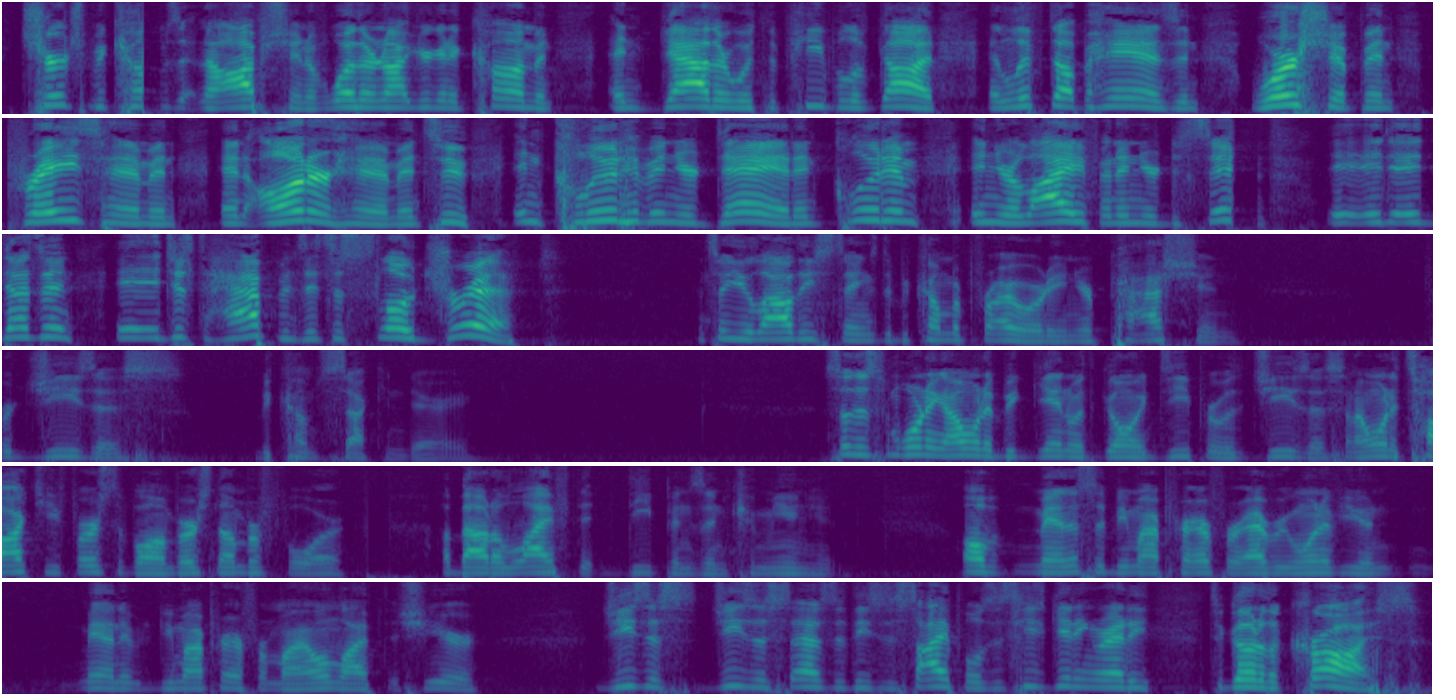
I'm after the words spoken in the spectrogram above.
Church becomes an option of whether or not you're going to come and, and gather with the people of God and lift up hands and worship and praise Him and, and honor Him and to include Him in your day and include Him in your life and in your decisions. It, it, it doesn't, it just happens. It's a slow drift. And so you allow these things to become a priority, and your passion for Jesus becomes secondary. So this morning, I want to begin with going deeper with Jesus. And I want to talk to you, first of all, in verse number four, about a life that deepens in communion. Oh, man, this would be my prayer for every one of you. And man, it would be my prayer for my own life this year. Jesus, Jesus says to these disciples as he's getting ready to go to the cross,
